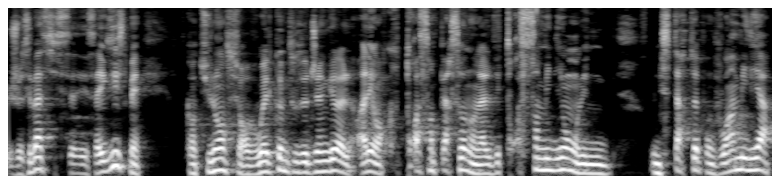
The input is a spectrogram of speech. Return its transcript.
je sais pas si ça existe, mais quand tu lances sur Welcome to the Jungle, allez, on recrute 300 personnes, on a levé 300 millions, on est une, une start-up, on voit un milliard.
